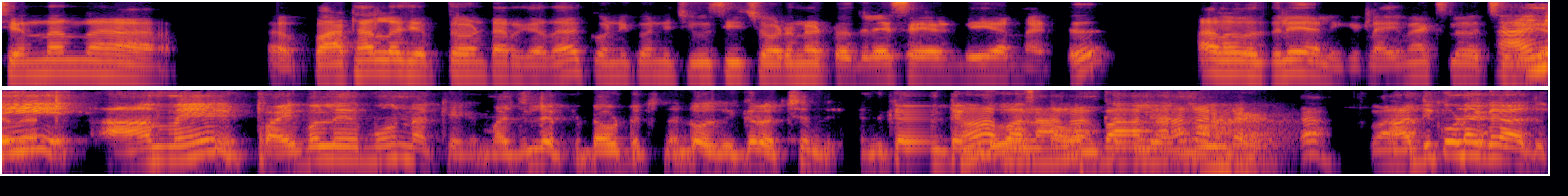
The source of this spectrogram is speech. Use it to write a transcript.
చిన్నన్న ఆ, పాఠాల్లో చెప్తూ ఉంటారు కదా కొన్ని కొన్ని చూసి చూడనట్టు వదిలేసేయండి అన్నట్టు. అలా వదిలేయాలి ఇంక క్లైమాక్స్లో వచ్చింది. ఆమె ట్రైబల్ ఏమో నాకు మధ్యలో ఎప్పుడు డౌట్ వచ్చిందంటే ఓ దగ్గర వచ్చింది. ఎందుకంటే అది కూడా కాదు.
